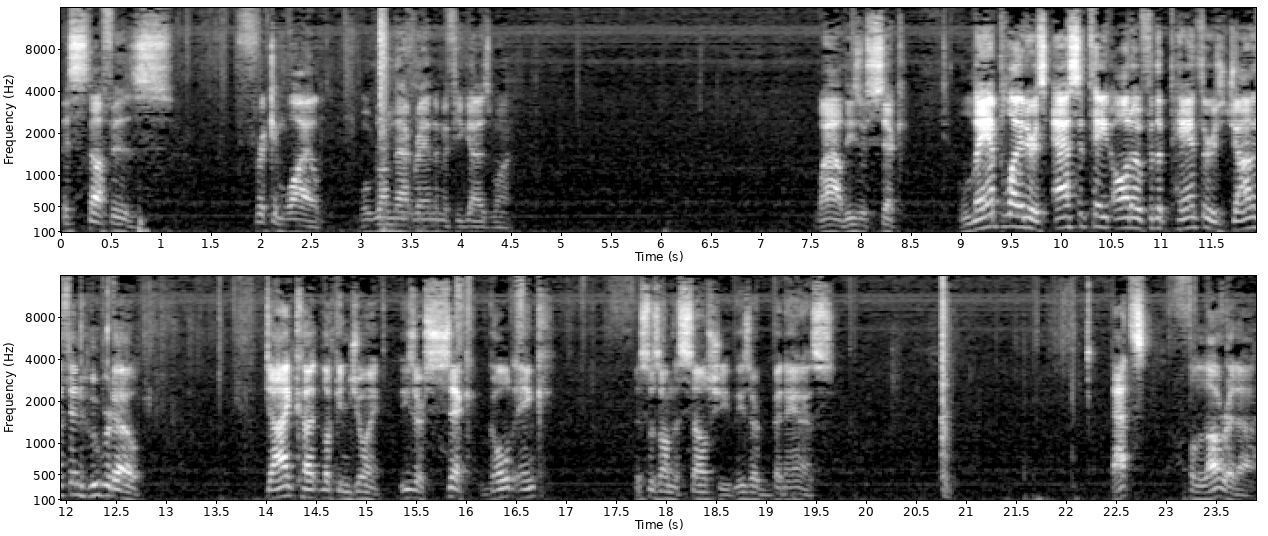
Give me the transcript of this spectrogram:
This stuff is freaking wild. We'll run that random if you guys want. Wow, these are sick. Lamplighters acetate auto for the Panthers. Jonathan Huberdeau. Die cut looking joint. These are sick. Gold ink. This was on the sell sheet. These are bananas. That's Florida.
